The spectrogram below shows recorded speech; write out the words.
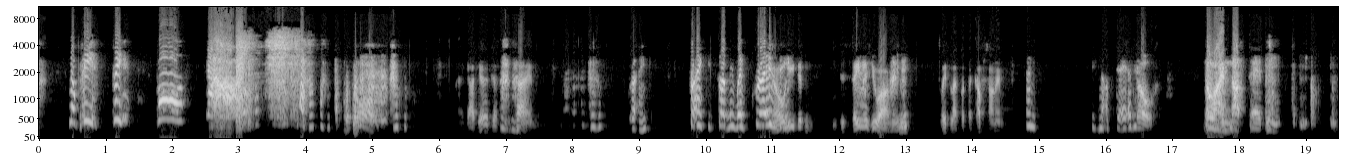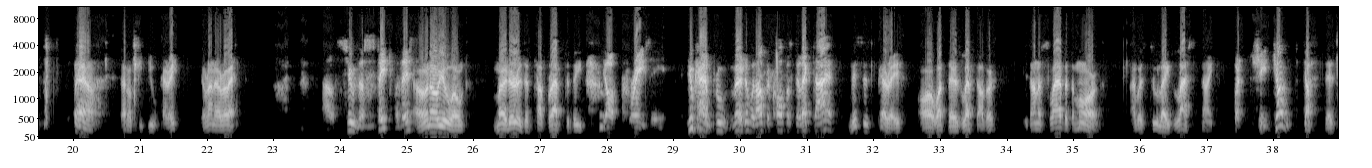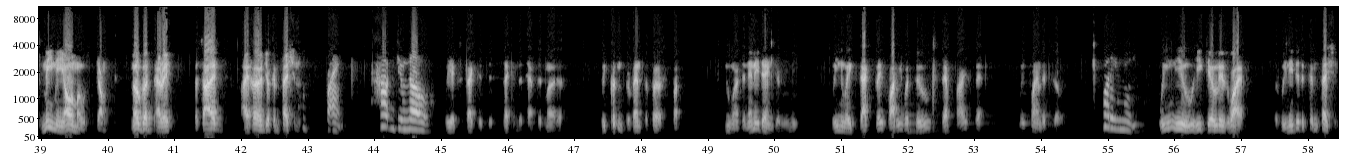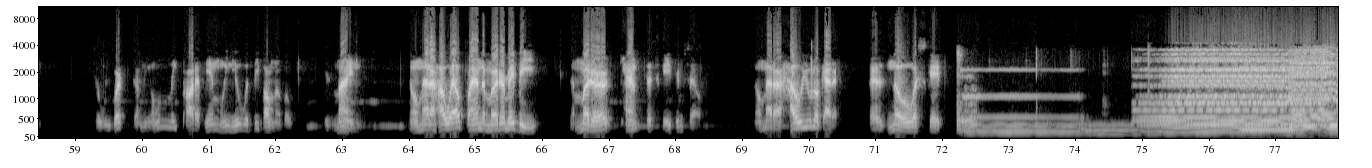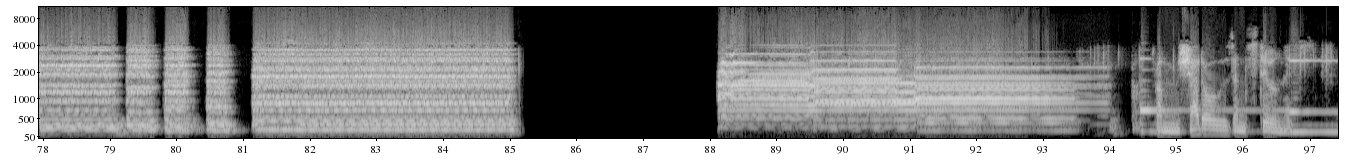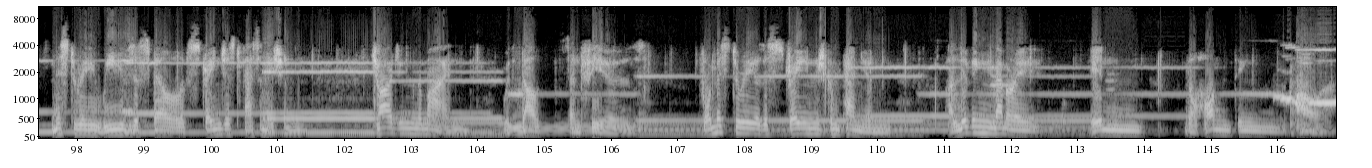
no, please, please, Paul, no. I got here just in time. Frank, Frank, he suddenly went crazy. No, he didn't. He's as sane as you are, Mimi. Wait till I put the cuffs on him. And he's not dead. No. No, I'm not dead. Well, that'll keep you, Perry. You're under arrest. I'll sue the state for this. Oh, no, you won't. Murder is a tough rap to beat. You're crazy. You can't prove murder without the corpus delicti. Mrs. Perry, or what there's left of her, is on a slab at the morgue. I was too late last night. But she jumped. Mimi almost jumped. No good, Perry. Besides, I heard your confession. Frank, how did you know? We expected this second attempt at murder. We couldn't prevent the first, but you weren't in any danger, Mimi. We knew exactly what he would do, step by step. We planned it so. What do you mean? We knew he killed his wife, but we needed a confession. So we worked on the only part of him we knew would be vulnerable his mind. No matter how well planned a murder may be, the murderer can't escape himself. No matter how you look at it, there's no escape. From shadows and stillness, mystery weaves a spell of strangest fascination, charging the mind with doubts and fears. For mystery is a strange companion, a living memory in the haunting hour.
